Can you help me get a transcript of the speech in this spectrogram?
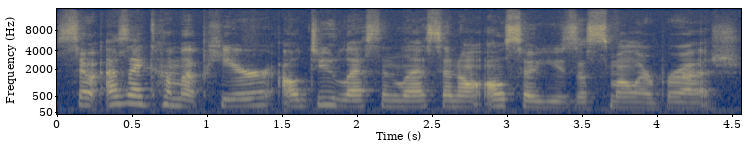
So as I come up here, I'll do less and less and I'll also use a smaller brush.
